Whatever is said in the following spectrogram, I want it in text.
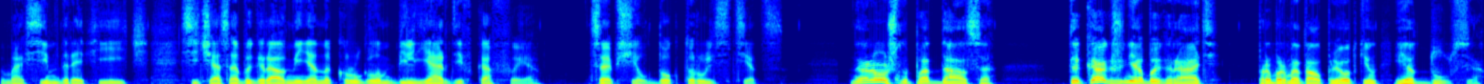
Максим Дорофеевич сейчас обыграл меня на круглом бильярде в кафе, — сообщил доктор Ульстец. Нарочно поддался. Так как же не обыграть? — пробормотал Плеткин и отдулся.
